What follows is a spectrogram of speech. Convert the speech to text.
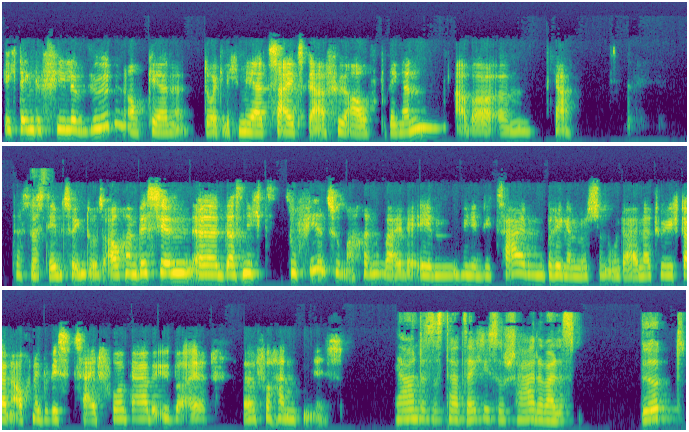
Ich denke, viele würden auch gerne deutlich mehr Zeit dafür aufbringen, aber ähm, ja, das System zwingt uns auch ein bisschen, äh, das nicht zu viel zu machen, weil wir eben hier die Zahlen bringen müssen und da natürlich dann auch eine gewisse Zeitvorgabe überall äh, vorhanden ist. Ja, und das ist tatsächlich so schade, weil es birgt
